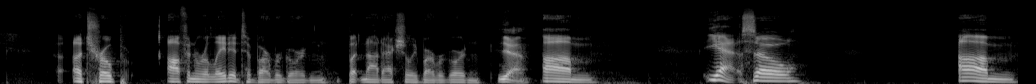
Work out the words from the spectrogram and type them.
a trope often related to Barbara Gordon, but not actually Barbara Gordon. yeah, Um, yeah. So, um,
